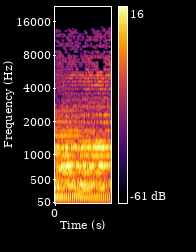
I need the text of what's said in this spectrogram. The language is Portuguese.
Música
